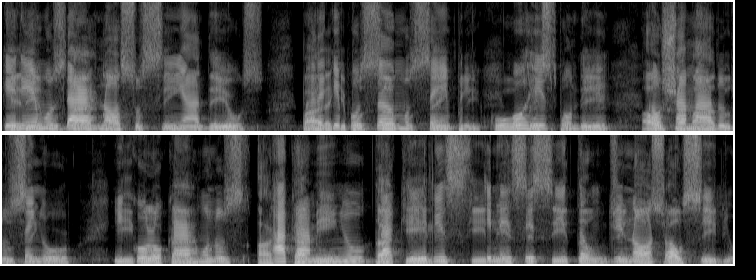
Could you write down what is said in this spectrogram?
queremos dar nosso sim a Deus, para que possamos sempre corresponder ao chamado do Senhor e colocarmos-nos a caminho daqueles que necessitam de nosso auxílio.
